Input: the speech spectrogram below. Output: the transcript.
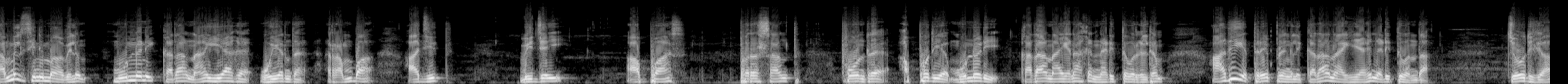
தமிழ் சினிமாவிலும் முன்னணி கதாநாயகியாக உயர்ந்த ரம்பா அஜித் விஜய் அப்பாஸ் பிரசாந்த் போன்ற அப்போதைய முன்னணி கதாநாயகனாக நடித்தவர்களிடம் அதிக திரைப்படங்களில் கதாநாயகியாக நடித்து வந்தார். ஜோதிகா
